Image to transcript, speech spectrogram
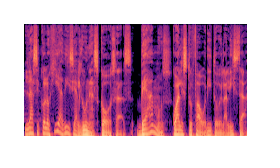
La psicología dice algunas cosas. Veamos cuál es tu favorito de la lista.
